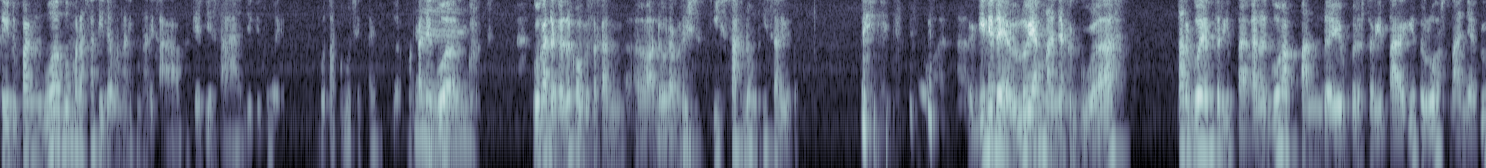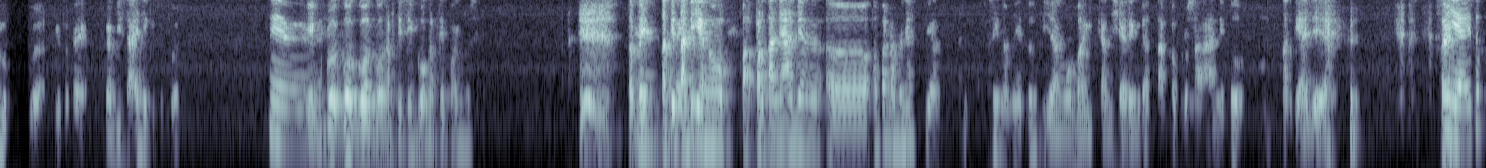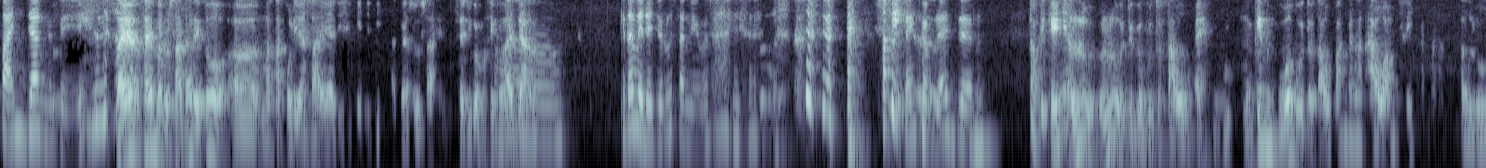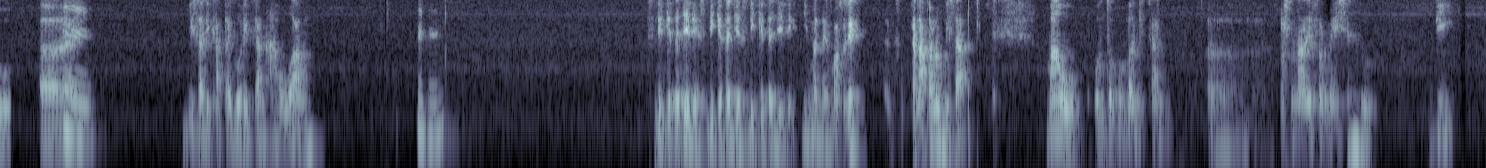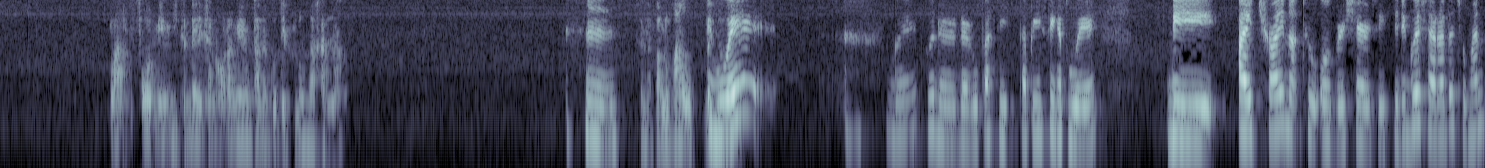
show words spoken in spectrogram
kehidupan gue gue merasa tidak menarik menarik amat kayak biasa aja gitu ya buat apa gue ceritain juga makanya gue Hmm. gue gue kadang-kadang kalau misalkan eh, ada orang ris kisah dong kisah gitu. Gini deh lu yang nanya ke gue ntar gue yang cerita. Karena gue nggak pandai bercerita gitu lu harus nanya dulu ke gue gitu. Kayak gak bisa aja gitu gue Iya, ya, gue gue gue gue ngerti sih gue ngerti poin lu sih. Tapi Ya, tapi baik. tadi yang pertanyaan yang eh, apa namanya yang sih namanya itu yang membagikan sharing data ke perusahaan itu nanti aja ya saya Iya, itu panjang sih. saya saya baru sadar itu eh, mata kuliah saya di sini jadi agak susah saya juga masih belajar Oh. Kita beda jurusan ya masalahnya. tapi Saya nggak belajar. tapi kayaknya lu lu juga butuh tahu eh mungkin gua butuh tahu pandangan awam sih karena lu eh, Hmm. bisa dikategorikan awam Mhm. sedikit aja deh sedikit aja sedikit aja deh gimana ya? maksudnya kenapa lu bisa mau untuk membagikan eh, personal information lu di platform yang dikendalikan orang yang tanda kutip lu nggak kenal Hmm. kenapa lu mau gitu? Gue gue gue udah, udah lupa sih, tapi seinget gue di I try not to overshare sih. Jadi gue share tuh cuman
